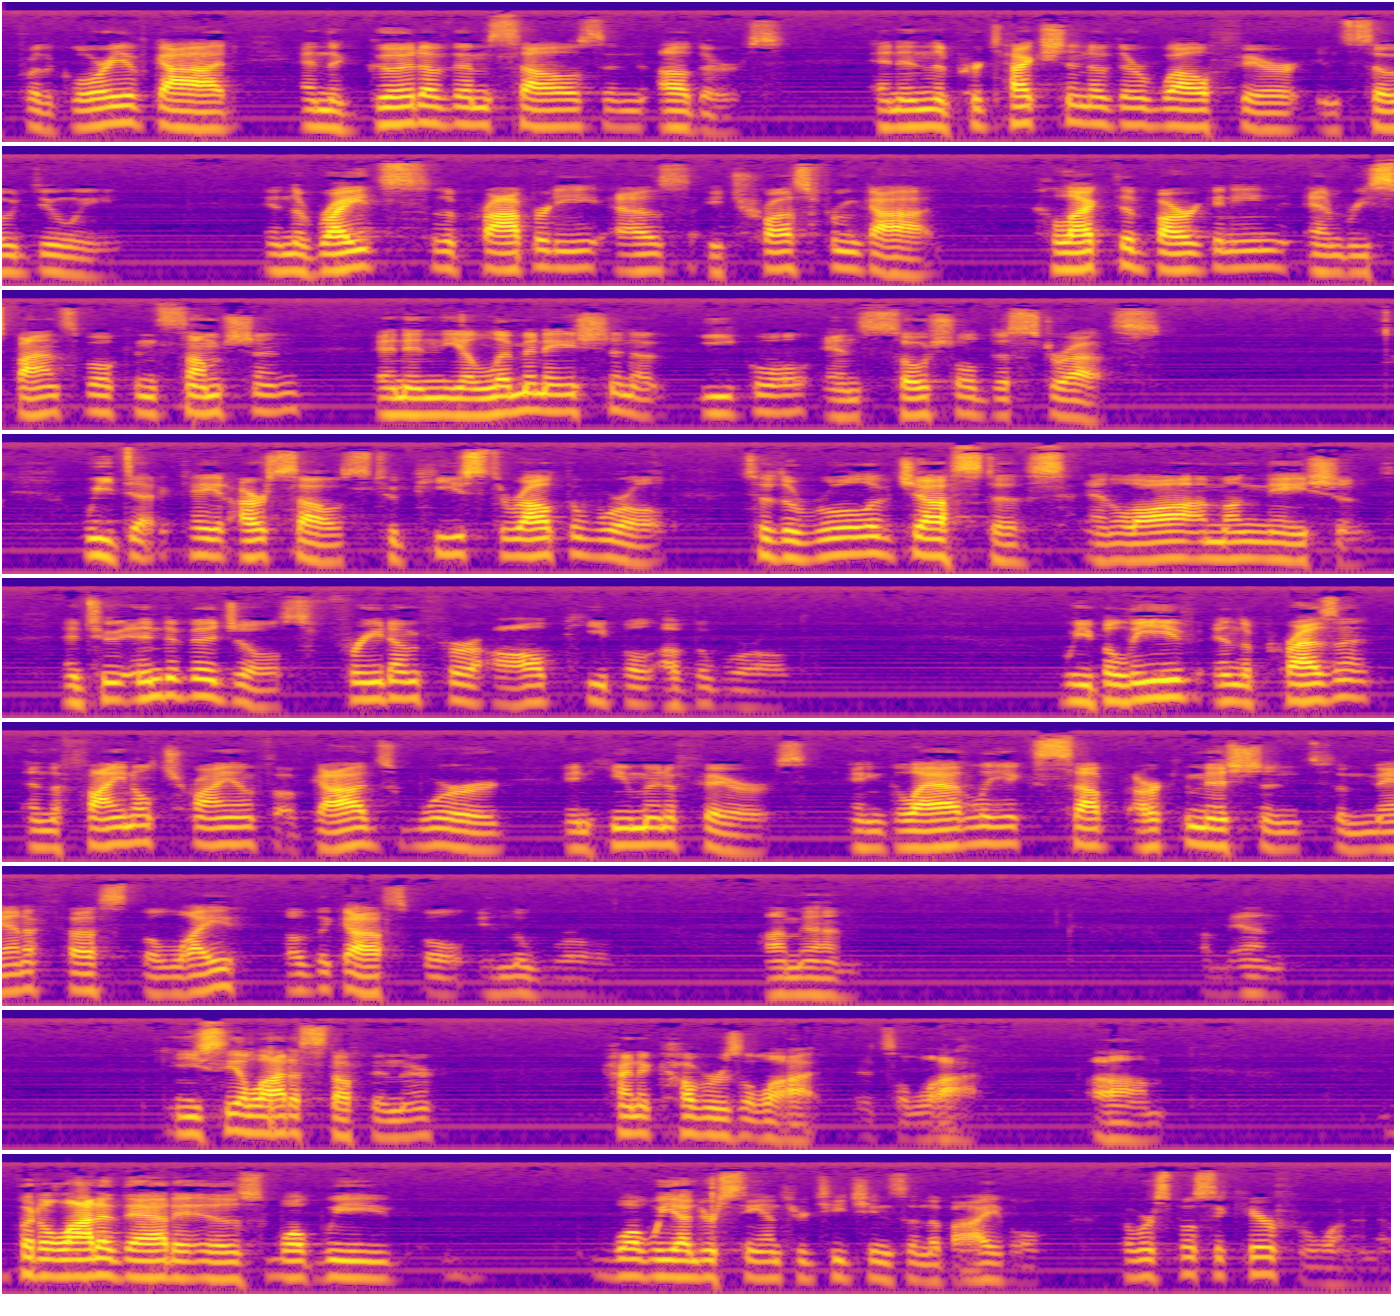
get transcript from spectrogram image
for the glory of God and the good of themselves and others and in the protection of their welfare in so doing, in the rights to the property as a trust from God, collective bargaining and responsible consumption, and in the elimination of equal and social distress. We dedicate ourselves to peace throughout the world, to the rule of justice and law among nations, and to individuals, freedom for all people of the world. We believe in the present and the final triumph of God's Word in human affairs and gladly accept our commission to manifest the life of the gospel in the world. Amen. Amen. Can you see a lot of stuff in there? Kind of covers a lot. It's a lot. Um, but a lot of that is what we what we understand through teachings in the Bible. That we're supposed to care for one another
